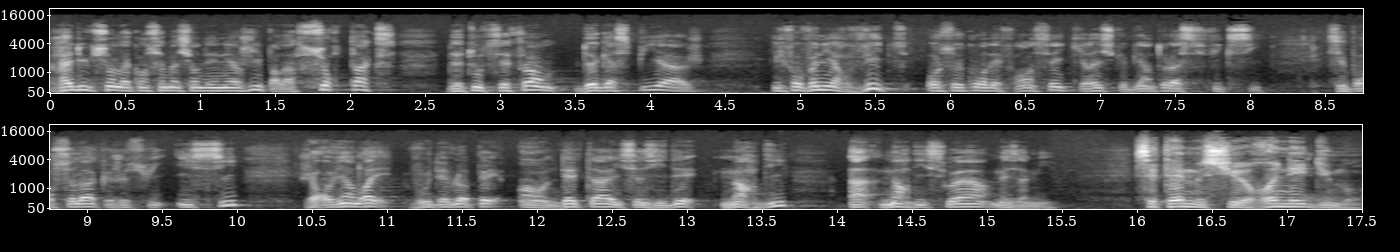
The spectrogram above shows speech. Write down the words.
Réduction de la consommation d'énergie par la surtaxe de toutes ces formes de gaspillage. Il faut venir vite au secours des Français qui risquent bientôt l'asphyxie. C'est pour cela que je suis ici. Je reviendrai vous développer en détail ces idées mardi, à mardi soir, mes amis. C'était M. René Dumont.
